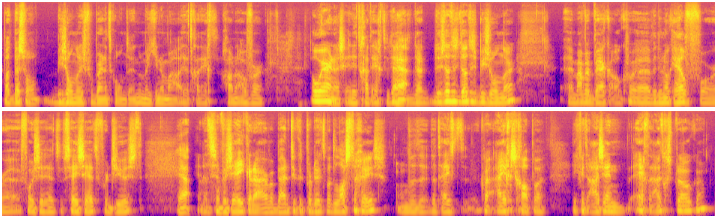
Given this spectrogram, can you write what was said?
Wat best wel bijzonder is voor branded content. Een beetje normaal. Het gaat echt gewoon over awareness. En dit gaat echt. Ja, Ja. daar- dus dat is, dat is bijzonder. Eh, maar we werken ook, eh, we doen ook heel veel voor, eh, voor CZ, CZ, voor Just. Ja. En dat is een verzekeraar waarbij natuurlijk het product wat lastiger is. Omdat dat heeft qua eigenschappen. Ik vind ASN echt uitgesproken.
